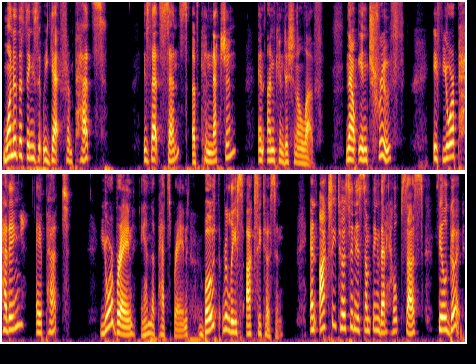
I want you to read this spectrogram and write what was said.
One of the things that we get from pets is that sense of connection and unconditional love. Now, in truth, if you're petting a pet, your brain and the pet's brain both release oxytocin. And oxytocin is something that helps us feel good.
